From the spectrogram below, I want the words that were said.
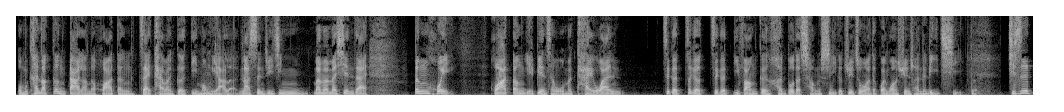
我们看到更大量的花灯在台湾各地萌芽了。那甚至已经慢慢慢，现在灯会花灯也变成我们台湾这个这个这个地方跟很多的城市一个最重要的观光宣传的利器。对，其实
